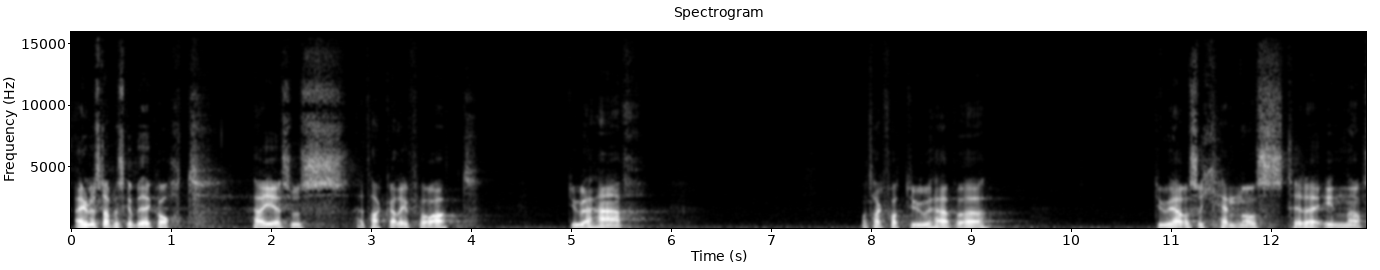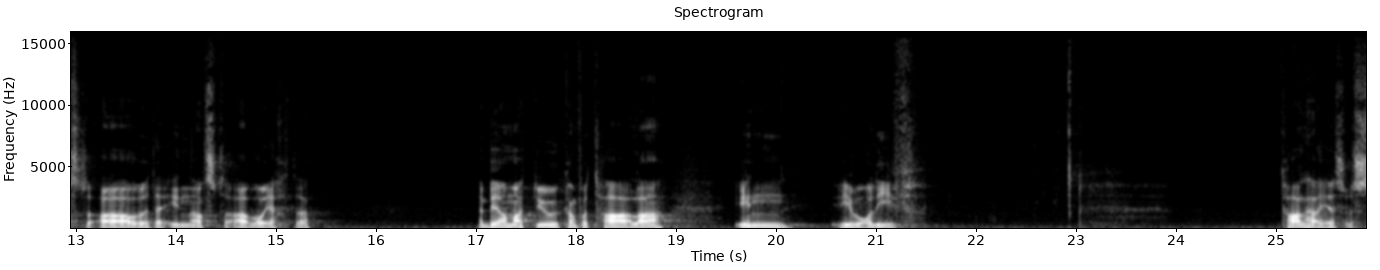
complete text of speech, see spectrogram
jeg har lyst til at vi skal be kort. Herre Jesus, jeg takker deg for at du er her. Og takk for at du, Herre, du, Herre, som kjenner oss til det innerste av det innerste av vår hjerte. Jeg ber om at du kan få tale inn i vår liv. Tal, Herre Jesus.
